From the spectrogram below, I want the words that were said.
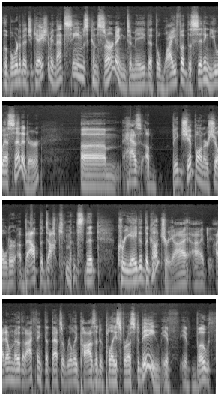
the Board of Education? I mean, that seems concerning to me that the wife of the sitting U.S. Senator um, has a big chip on her shoulder about the documents that created the country. I, I I don't know that I think that that's a really positive place for us to be if if both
